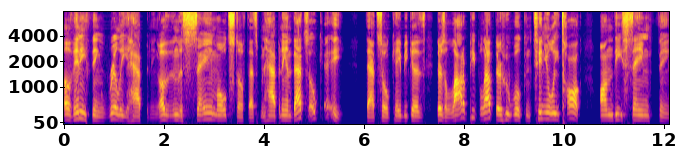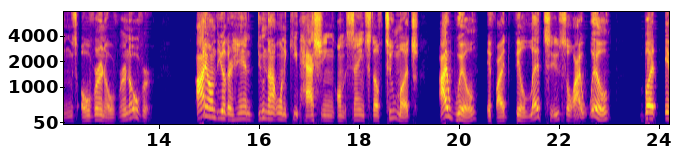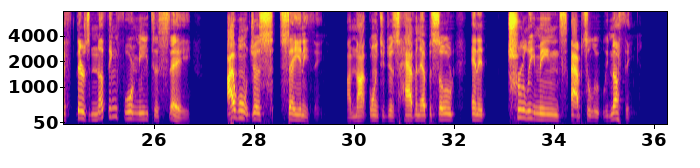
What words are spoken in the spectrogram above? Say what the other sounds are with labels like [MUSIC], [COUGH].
of anything really happening other than the same old stuff that's been happening and that's okay. That's okay because there's a lot of people out there who will continually talk on these same things over and over and over. I on the other hand do not want to keep hashing on the same stuff too much. I will if i feel led to so i will but if there's nothing for me to say, I won't just say anything. I'm not going to just have an episode and it truly means absolutely nothing.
